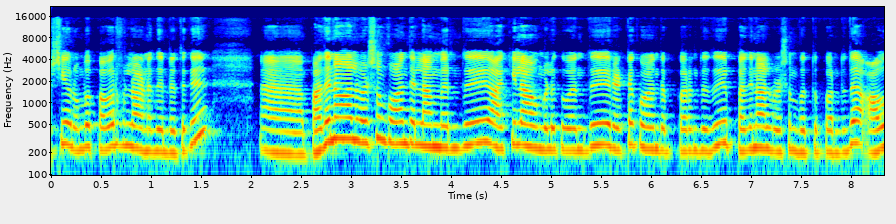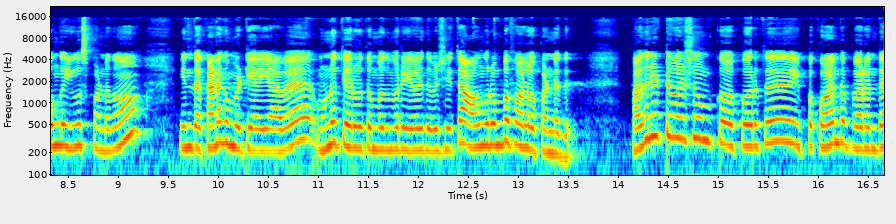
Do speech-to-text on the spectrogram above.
விஷயம் ரொம்ப பவர்ஃபுல்லானதுன்றதுக்கு பதினாலு வருஷம் குழந்தை இல்லாமல் இருந்து அகிலா அவங்களுக்கு வந்து ரெட்டை குழந்தை பிறந்தது பதினாலு வருஷம் பொத்து பிறந்தது. அவங்க யூஸ் பண்ணதும் இந்த கனகம்பட்டி ஐயாவை முந்நூற்றி அறுபத்தொம்பது முறை எழுத விஷயத்த அவங்க ரொம்ப ஃபாலோ பண்ணுது. பதினெட்டு வருஷம் பொறுத்து இப்போ குழந்தை பிறந்த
